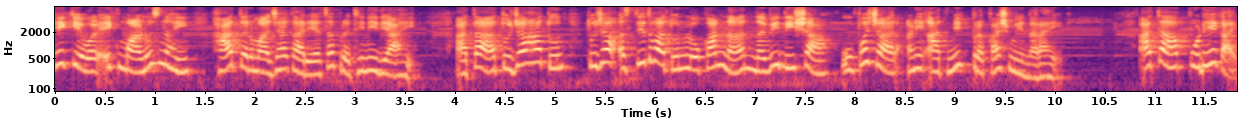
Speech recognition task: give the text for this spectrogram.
हे केवळ एक माणूस नाही हा तर माझ्या कार्याचा प्रतिनिधी आहे. आता तुझ्या हातून तुझ्या अस्तित्वातून लोकांना नवी दिशा उपचार आणि आत्मिक प्रकाश मिळणार आहे. आता पुढे काय?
